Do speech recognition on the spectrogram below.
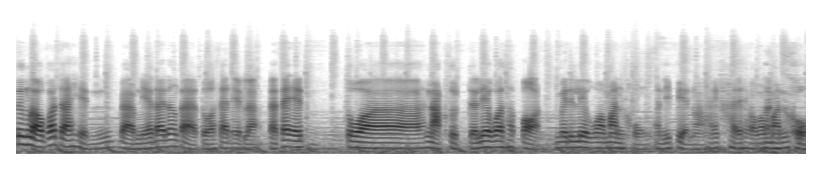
ซึ่งเราก็จะเห็นแบบนี้ได้ตั้งแต่ตัว ZS แล้วแต่ ZS ตัวหนักสุดจะเรียกว่าสปอร์ตไม่ได้เรียกว่ามั่นคง อันนี้เปลี่ยนมาให้ใครคำว่ามั่นคง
